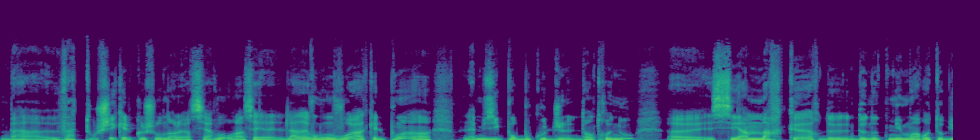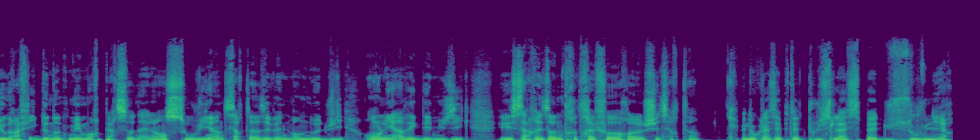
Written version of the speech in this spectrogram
ben, va toucher quelque chose dans leur cerveau. Hein. C'est là où on voit à quel point hein, la musique, pour beaucoup d'entre nous, euh, c'est un marqueur de, de, notre mémoire autobiographique, de notre mémoire personnelle. On se souvient de certains événements de notre vie en lien avec des musiques et ça résonne très très fort euh, chez certains. Mais donc là, c'est peut-être plus l'aspect du souvenir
